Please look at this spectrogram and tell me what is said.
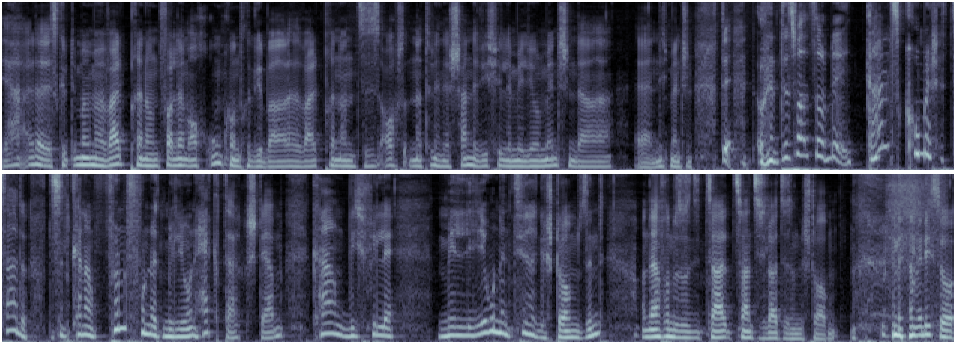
ja, Alter, es gibt immer mehr Waldbrände und vor allem auch unkontrollierbare Waldbrände und es ist auch natürlich eine Schande, wie viele Millionen Menschen da, äh, nicht Menschen. Und das war so eine ganz komische Zahl. Das sind, keine Ahnung, 500 Millionen Hektar sterben. Keine Ahnung, wie viele Millionen Tiere gestorben sind und davon nur so die Zahl 20 Leute sind gestorben. Dann bin ich so,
